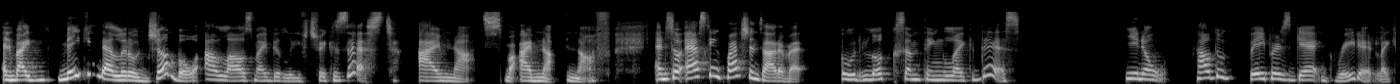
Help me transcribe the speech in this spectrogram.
And by making that little jumble allows my belief to exist. I'm not smart. I'm not enough. And so asking questions out of it would look something like this. You know, how do papers get graded like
